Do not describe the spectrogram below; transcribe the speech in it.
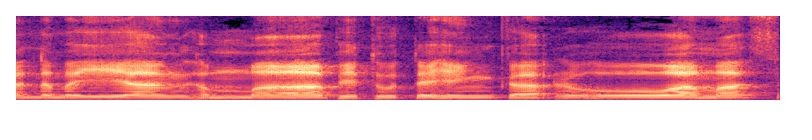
อนนมยังธรรมาพิทุติงกะโรมะเส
